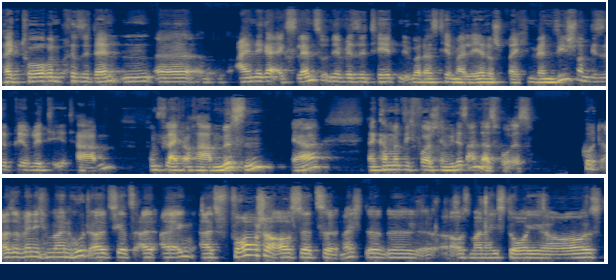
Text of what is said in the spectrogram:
Rektoren, Präsidenten äh, einiger Exzellenzuniversitäten über das Thema Lehre sprechen. Wenn Sie schon diese Priorität haben und vielleicht auch haben müssen, ja, dann kann man sich vorstellen, wie das anderswo ist. Gut, also wenn ich meinen Hut als jetzt als Forscher aufsetze, nicht, äh, äh, aus meiner Historie heraus,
